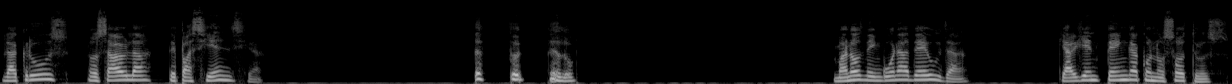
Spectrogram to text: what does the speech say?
La cruz nos habla de paciencia. Hermanos, ninguna deuda que alguien tenga con nosotros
